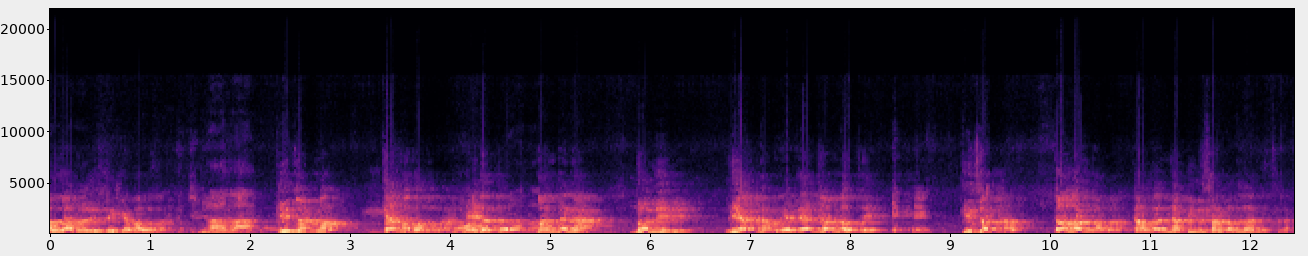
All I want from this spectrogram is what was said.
আল্লাহ ভালোবাসে। কি জন্য? কেন ভালোবাসবে এটা তো মানবে না। দলিল। লিয়ার না এটার জন্য যে। কি জন্য? কাল্লাল্লাহ কাল্লার নবী সাল্লাল্লাহু আলাইহি সাল্লাম।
